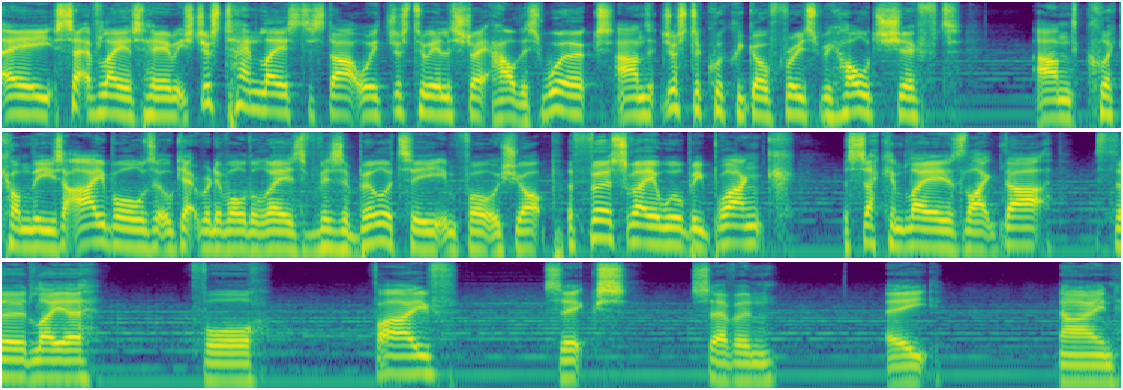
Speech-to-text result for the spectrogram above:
a set of layers here. It's just 10 layers to start with, just to illustrate how this works. And just to quickly go through, so we hold shift and click on these eyeballs, it'll get rid of all the layers visibility in Photoshop. The first layer will be blank. The second layer is like that. Third layer, four, five, six, seven, eight, nine,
